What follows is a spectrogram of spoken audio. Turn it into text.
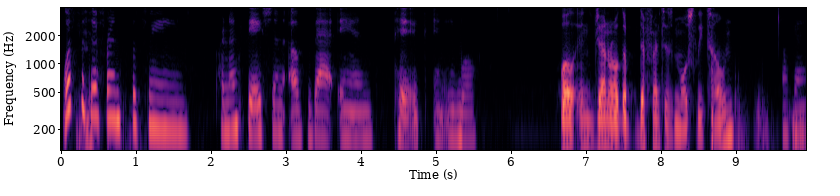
What's Mm-hmm. the difference between pronunciation of that and pig in Igbo? Well, in general, the difference is mostly tone. Okay.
